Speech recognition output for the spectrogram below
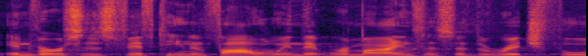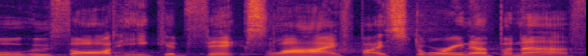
in verses 15 and following that reminds us of the rich fool who thought he could fix life by storing up enough.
